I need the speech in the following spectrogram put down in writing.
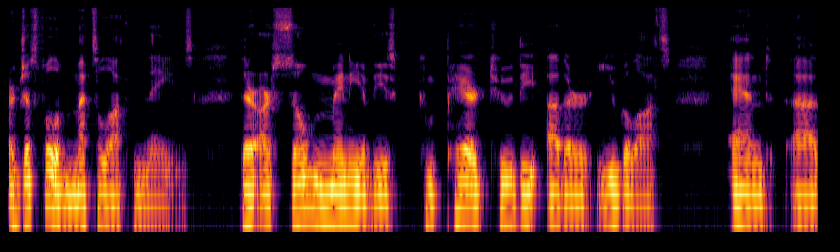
are just full of Mezzoloth names. There are so many of these compared to the other Yugoloths, and uh,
